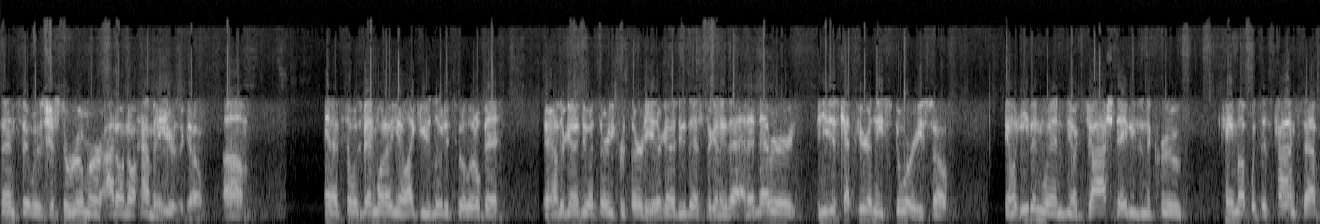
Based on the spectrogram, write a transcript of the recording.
since it was just a rumor. I don't know how many years ago, um, and it's it's been one of you know, like you alluded to a little bit you know, they're going to do a 30 for 30. They're going to do this. They're going to do that. And it never, and you just kept hearing these stories. So, you know, even when, you know, Josh Davies and the crew came up with this concept,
